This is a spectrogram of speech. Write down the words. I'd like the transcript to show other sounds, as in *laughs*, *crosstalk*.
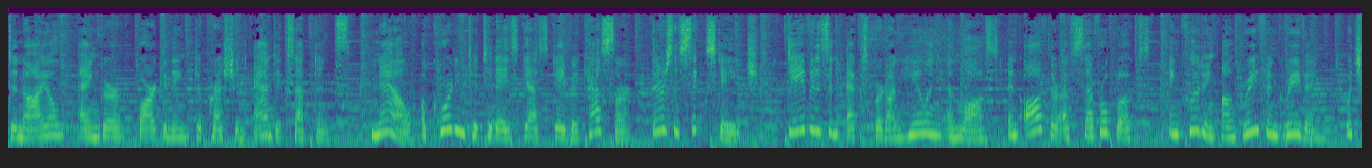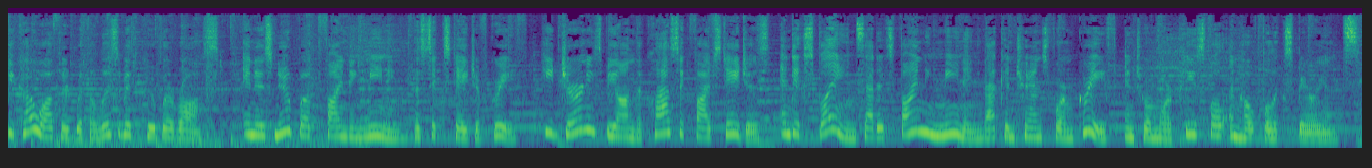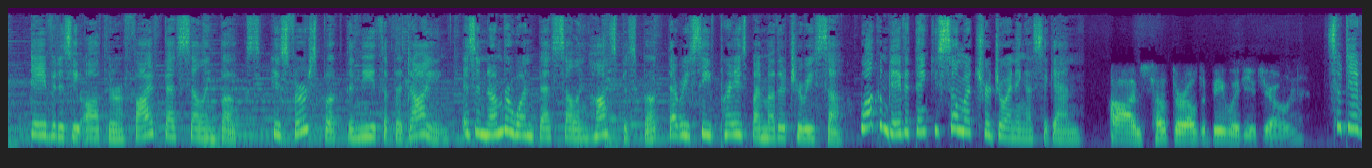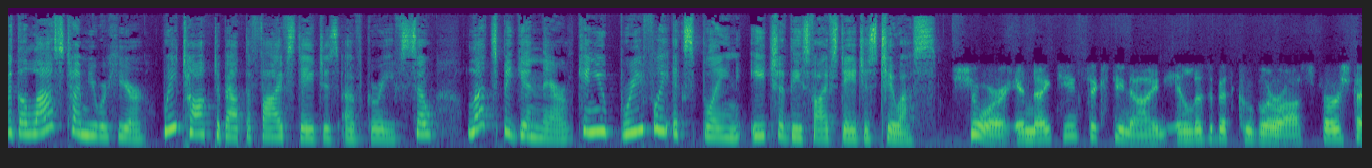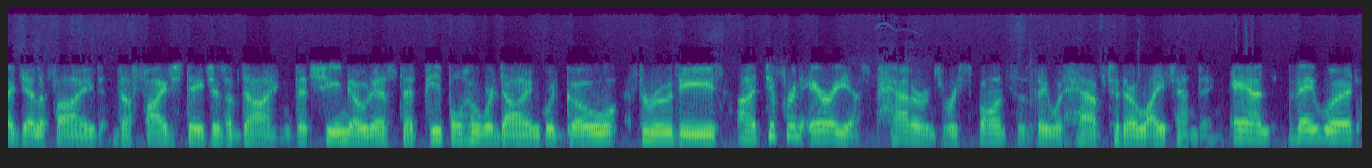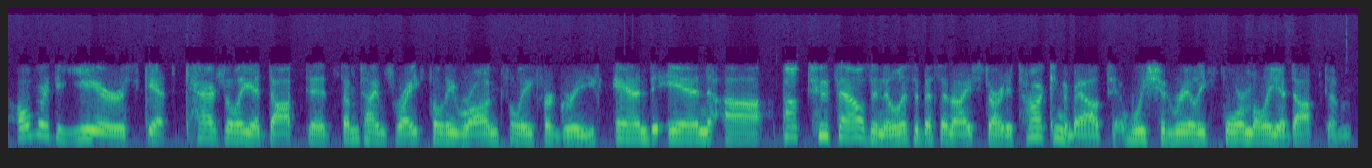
denial, anger, bargaining, depression, and acceptance. Now, according to today's guest, David Kessler, there's a sixth stage. David is an expert on healing and loss and author of several books, including On Grief and Grieving, which he co authored with Elisabeth Kubler Ross. In his new book, Finding Meaning The Sixth Stage of Grief, he journeys beyond the classic five stages and explains that it's finding meaning that can transform grief into a more peaceful and hopeful experience. David is the author of five best selling books. His first book, The Needs of the Dying, is a number one best selling hospice book that received praise by Mother Teresa. Welcome, David. Thank you so much for joining us again. Oh, I'm so thrilled to be with you, Joan. So, David, the last time you were here, we talked about the five stages of grief. So, let's begin there. Can you briefly explain each of these five stages to us? Sure. In 1969, Elisabeth Kubler Ross first identified the five stages of dying. That she noticed that people who were dying would go through these uh, different areas, patterns, responses they would have to their life ending. And they would, over the years, get casually adopted, sometimes rightfully, wrongfully for grief. And in uh, about 2000, Elisabeth and I started talking about we should really formally adopt them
